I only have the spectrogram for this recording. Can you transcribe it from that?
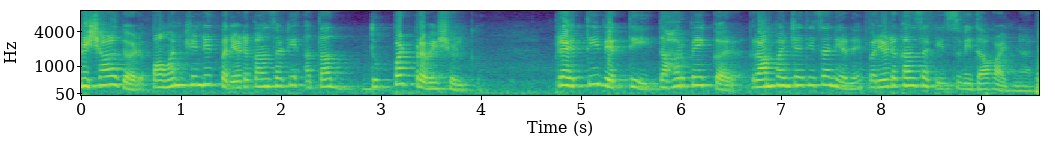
विशाळगड पावनखिंडीत पर्यटकांसाठी आता दुप्पट प्रवेश शुल्क. प्रति व्यक्ती दहा रुपये कर. ग्रामपंचायतीचा निर्णय पर्यटकांसाठी सुविधा वाढणार.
